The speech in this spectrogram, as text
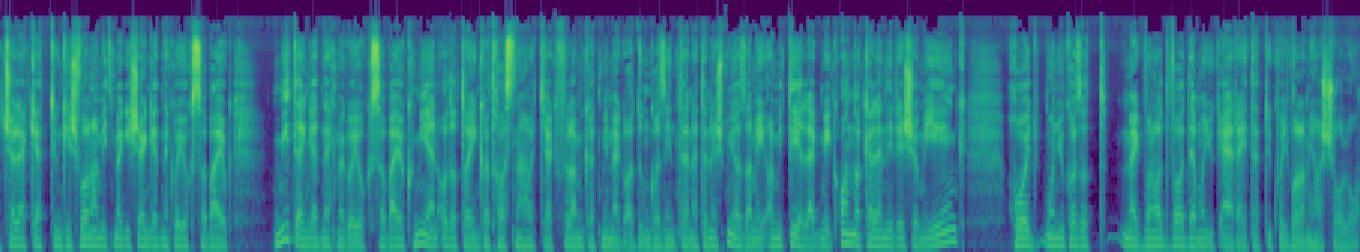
cselekedtünk, és van, amit meg is engednek a jogszabályok. Mit engednek meg a jogszabályok? Milyen adatainkat használhatják fel, amiket mi megadunk az interneten, és mi az, ami, ami tényleg még annak ellenére is a miénk, hogy mondjuk az ott megvan adva, de mondjuk elrejtettük, vagy valami hasonló?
